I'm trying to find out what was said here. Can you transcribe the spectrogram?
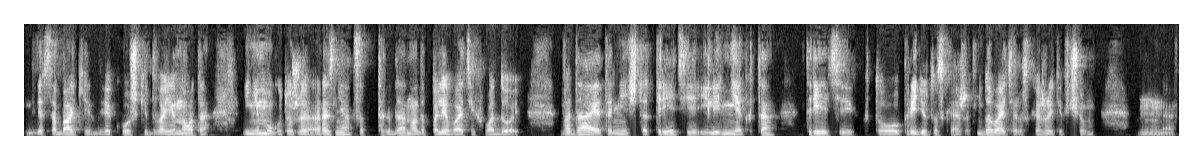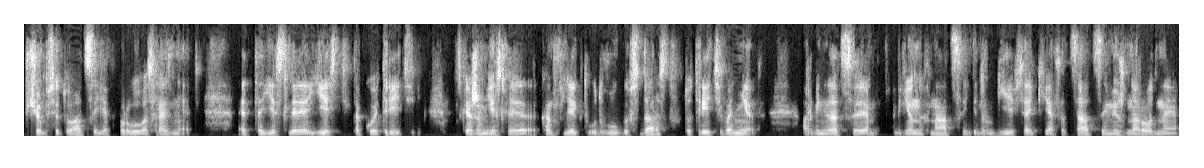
две собаки, две кошки, два енота и не могут уже разняться, тогда надо поливать их водой. Вода — это нечто третье или некто, третий, кто придет и скажет, ну давайте расскажите, в чем, в чем ситуация, я попробую вас разнять. Это если есть такой третий. Скажем, если конфликт у двух государств, то третьего нет. Организации Объединенных Наций и другие всякие ассоциации международные,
